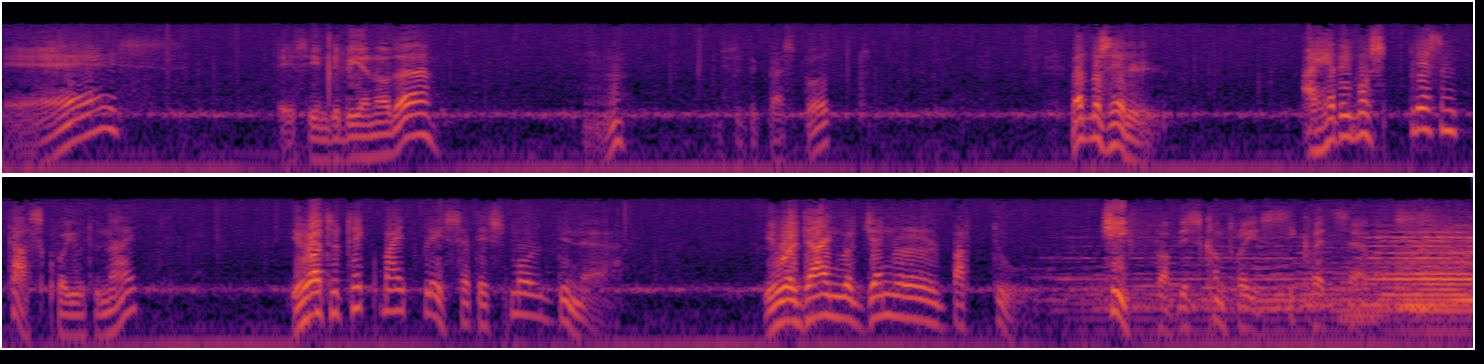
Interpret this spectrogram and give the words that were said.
Yes. They seem to be in order. Hmm. This is the passport. Mademoiselle, I have a most pleasant task for you tonight. You are to take my place at a small dinner. You will dine with General Bartu, chief of this country's secret service.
